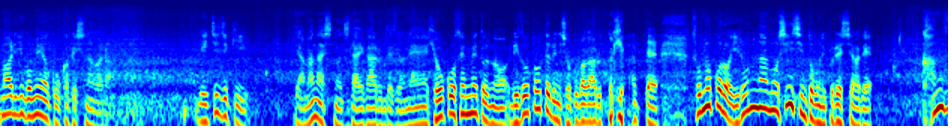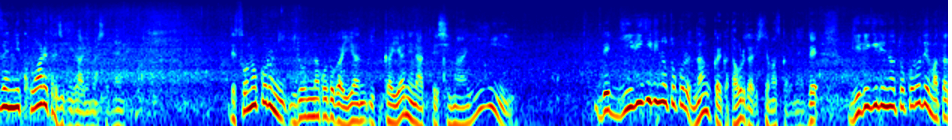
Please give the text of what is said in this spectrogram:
周りにご迷惑をおかけしながらで一時期山梨の時代があるんですよね。標高 1000m のリゾートホテルに職場がある時があってその頃いろんなもう心身ともにプレッシャーで完全に壊れた時期がありましてね。でその頃にいろんなことが嫌一回嫌になってしまいでギリギリのところで何回か倒れたりしてますからね。でギリギリのところでまた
